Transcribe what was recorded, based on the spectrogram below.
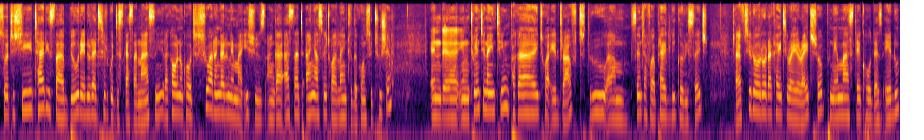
so tichitarisa bill redu ratiri kudhiskasa nhasi rakaonekwa kuti shuwa ranga rine maissues anga asati anyatsoitwa aligned to the constitution. And uh, in 2019 pakaitwa draft through um, center for applied legal research. Draft iroro rakaitirwa iright shop nemastakeholders edu.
